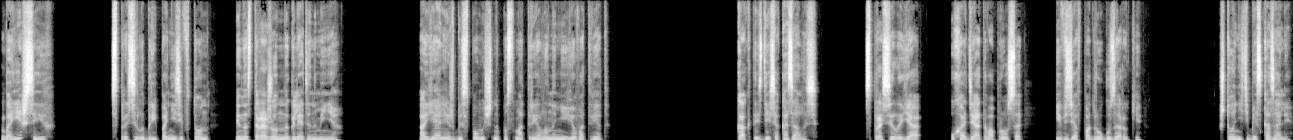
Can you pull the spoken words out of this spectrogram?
Боишься их?» спросила Бри, понизив тон и настороженно глядя на меня. А я лишь беспомощно посмотрела на нее в ответ. «Как ты здесь оказалась?» спросила я, уходя от вопроса и взяв подругу за руки. «Что они тебе сказали?»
